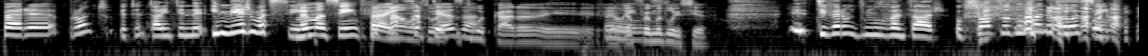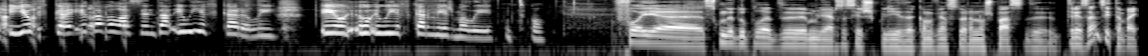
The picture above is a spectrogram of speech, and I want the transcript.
para, pronto, eu tentar entender. E mesmo assim, Mesmo assim, peraí, não, de a tua, certeza. a tua cara é, Foi é- foi uma delícia. tiveram de me levantar. O pessoal todo levantou-se. e eu fiquei, eu estava lá sentada, eu ia ficar ali. Eu, eu, eu ia ficar mesmo ali. Muito bom. Foi a segunda dupla de mulheres a ser escolhida como vencedora num espaço de três anos e também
